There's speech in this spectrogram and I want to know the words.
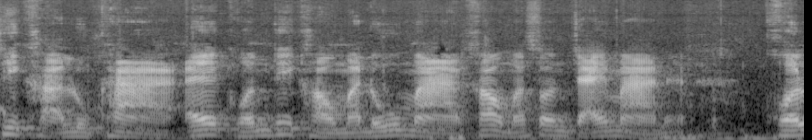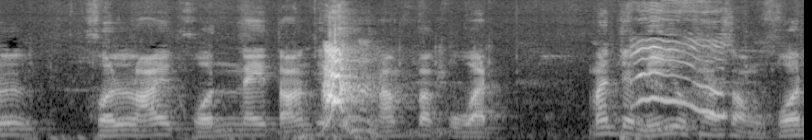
ที่ขาลูกค้าเอ้คนที่เขามาดูมาเข้ามาสนใจมาเนี่ยคนคนร้อยคนในตอนที่ผมทำประกวด มันจะมีอยู่แค่สองคน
